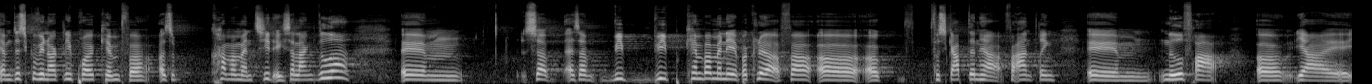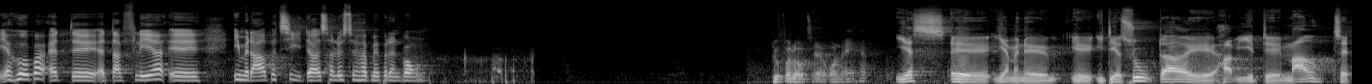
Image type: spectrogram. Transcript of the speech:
jamen det skulle vi nok lige prøve at kæmpe for. Og så kommer man tit ikke så langt videre. Øhm, så altså, vi, vi kæmper med næb og klør for at, at få skabt den her forandring øhm, nedefra. Og jeg, jeg håber, at, øh, at der er flere øh, i mit eget parti, der også har lyst til at hoppe med på den vogn. Du får lov til at runde af her. Yes, øh, jamen øh, øh i DSU, der øh, har vi et øh, meget tæt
